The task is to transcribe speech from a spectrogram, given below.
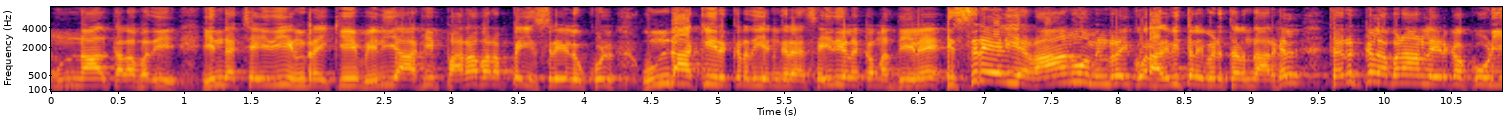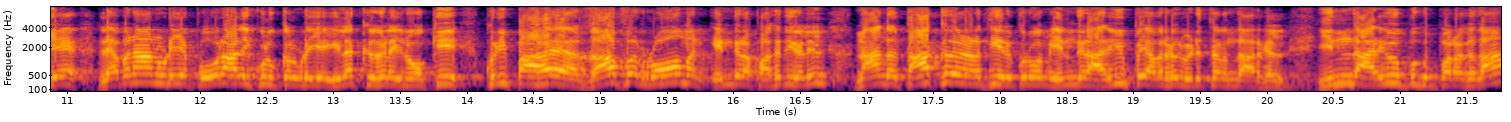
முன்னாள் தளபதி. இந்த செய்தி இன்றைக்கு வெளியாகி பரபரப்பை இஸ்ரேலுக்குள் உண்டாக்கி இருக்கிறது என்கிற செய்திகளுக்கு மத்திய மத்தியிலே இஸ்ரேலிய ராணுவம் இன்றைக்கு ஒரு அறிவித்தலை விடுத்திருந்தார்கள். தெற்கு லெபனானில் இருக்கக்கூடிய லெபனானுடைய போராளி குழுக்களுடைய இலக்குகளை நோக்கி குறிப்பாக காஃபர் ரோமன் என்கிற பகுதிகளில் நாங்கள் தாக்குதல் நடத்தி இருக்கிறோம் என்கிற அறிவிப்பை அவர்கள் விடுத்திருந்தார்கள். இந்த அறிவிப்புக்கு பிறகுதான்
